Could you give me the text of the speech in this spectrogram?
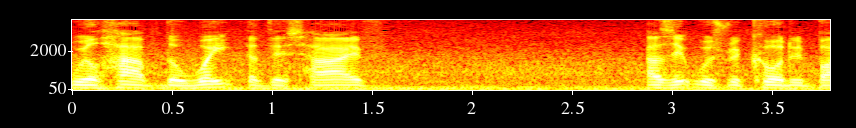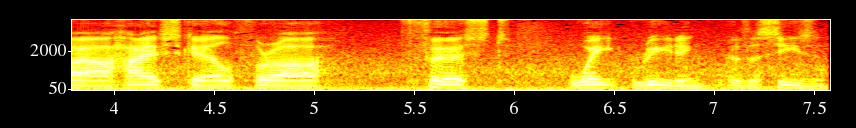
we'll have the weight of this hive as it was recorded by our hive scale for our first weight reading of the season.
